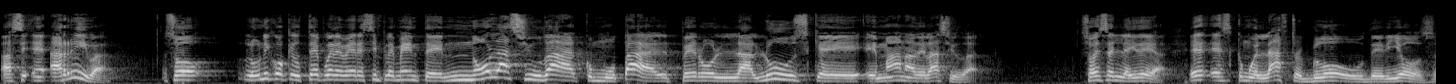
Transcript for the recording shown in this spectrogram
hacia, eh, arriba. So, lo único que usted puede ver es simplemente no la ciudad como tal, pero la luz que emana de la ciudad. So, esa es la idea. Es, como el afterglow de Dios,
